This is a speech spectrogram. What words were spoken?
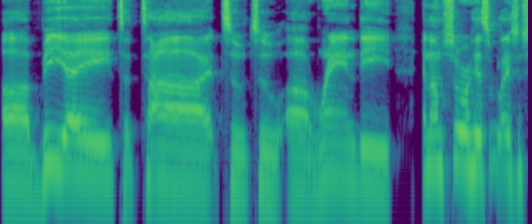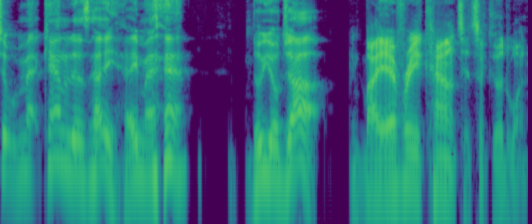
uh ba to todd to to uh randy. And i'm sure his relationship with matt canada is hey hey man do your job. By every account it's a good one.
